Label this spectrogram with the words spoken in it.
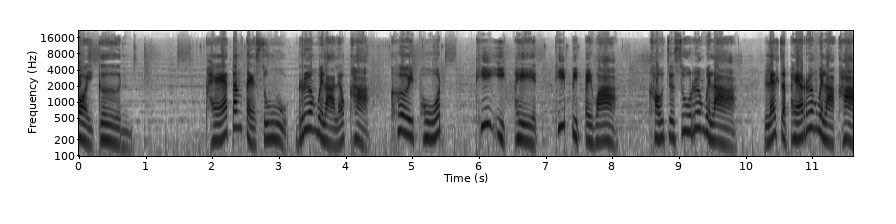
บ่อยเกิน แพ้ตั้งแต่สู้เรื่องเวลาแล้วค่ะ เคยโพสต์ ที่อีกเพจที่ปิดไปว่า เขาจะสู้เรื่องเวลา และจะแพ้เรื่องเวลาค่ะ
